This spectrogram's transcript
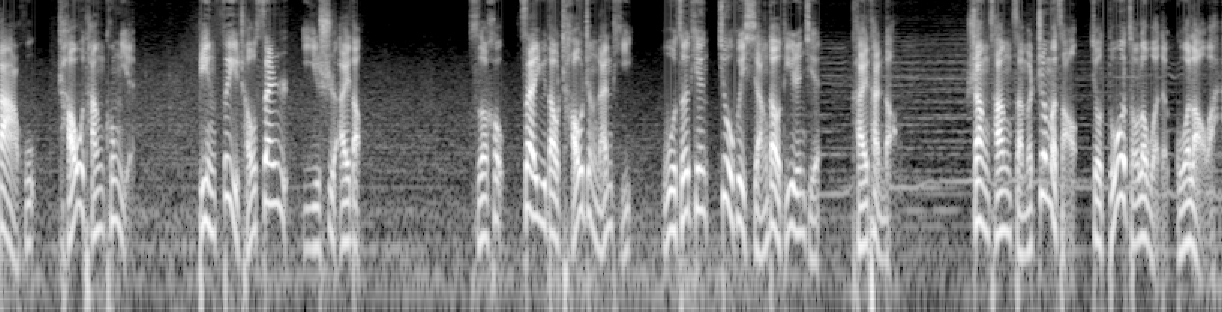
大呼“朝堂空也”，并废朝三日以示哀悼。此后再遇到朝政难题，武则天就会想到狄仁杰，慨叹道。上苍怎么这么早就夺走了我的国老啊？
